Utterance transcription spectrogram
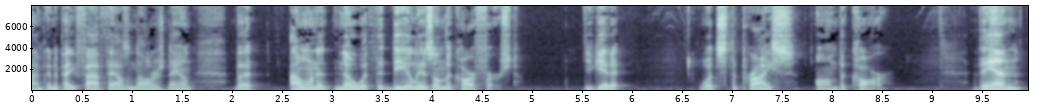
I'm going to pay $5,000 down, but I want to know what the deal is on the car first. You get it? What's the price on the car? Then,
